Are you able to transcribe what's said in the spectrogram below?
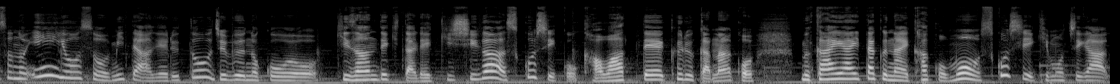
そのいい要素を見てあげると自分のこう刻んできた歴史が少しこう変わってくるかなこう向かい合いたくない過去も少し気持ちが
